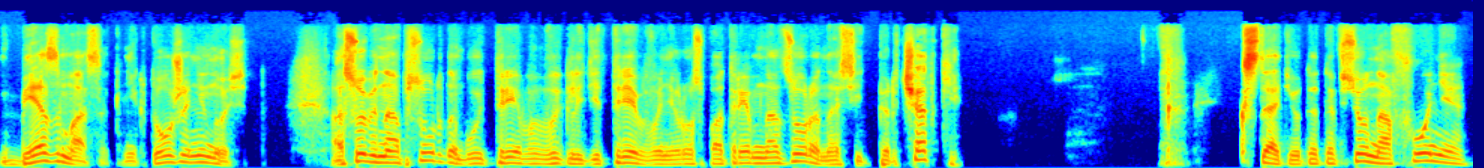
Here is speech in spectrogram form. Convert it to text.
Без масок никто уже не носит. Особенно абсурдно будет треб... выглядеть требование Роспотребнадзора носить перчатки. Кстати, вот это все на фоне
